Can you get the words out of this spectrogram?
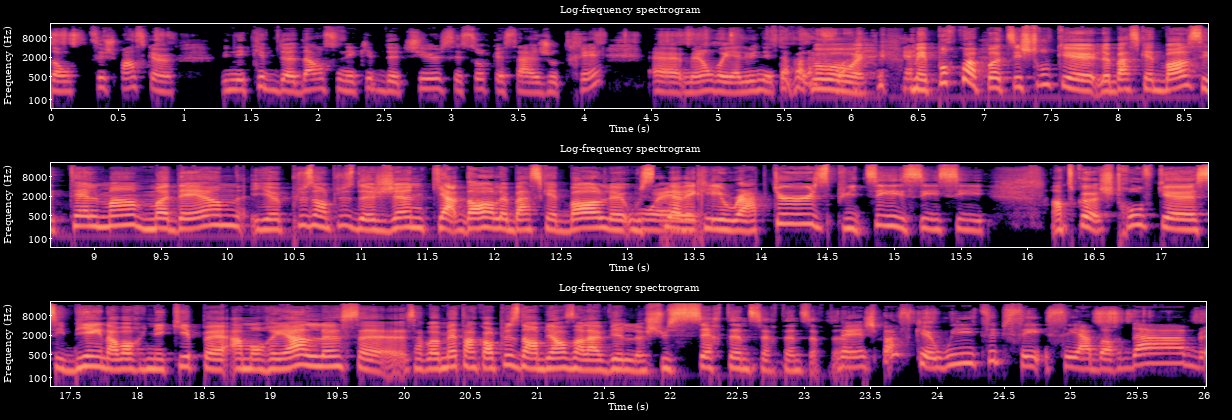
Donc, tu sais, je pense qu'une équipe de danse, une équipe de cheer, c'est sûr que ça ajouterait. Euh, mais là, on va y aller une étape à la fois. mais pourquoi pas? Tu sais, je trouve que le basketball, c'est tellement moderne. Il y a de plus en plus de jeunes qui adorent le basketball euh, aussi avec les Raptors. Puis, tu sais, c'est... En tout cas, je trouve que c'est bien d'avoir une équipe euh, à Montréal. Ça, ça, va mettre encore plus d'ambiance dans la ville. Je suis certaine, certaine, certaine. Bien, je pense que oui. Tu sais, puis c'est abordable.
